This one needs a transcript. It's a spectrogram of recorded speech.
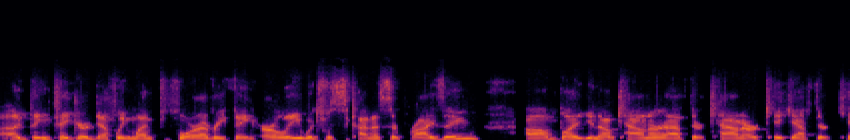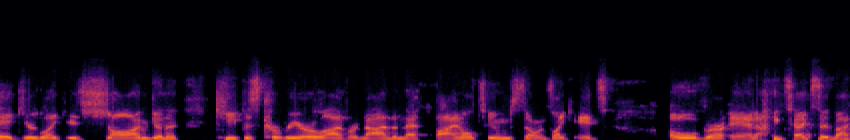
I think Taker definitely went for everything early, which was kind of surprising. Um, but you know, counter after counter, kick after kick, you're like, is Shawn gonna keep his career alive or not? And then that final tombstone, it's like it's over. And I texted my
